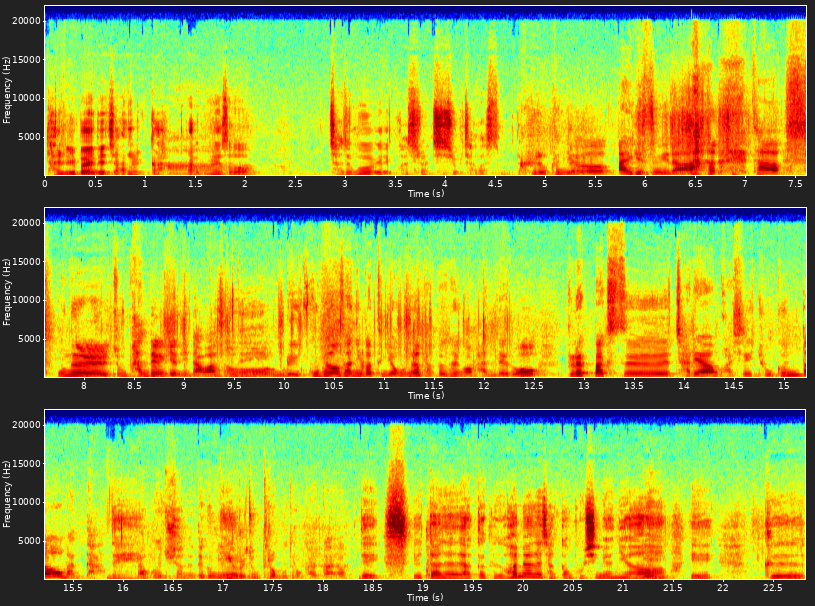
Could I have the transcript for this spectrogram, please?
달리 봐야 되지 않을까라고 아. 해서 자전거의 과실 한 70을 잡았습니다. 그렇군요. 네. 알겠습니다. 자, 오늘 좀 반대 의견이 나와서 네. 우리 고 변호사님 같은 경우는 박 변호사님과 반대로 블랙박스 차량 과실이 조금 더 많다라고 네. 해주셨는데 그럼 네. 이유를 좀 들어보도록 할까요? 네, 일단은 아까 그 화면을 잠깐 보시면요. 예. 그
